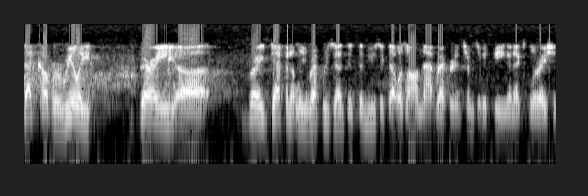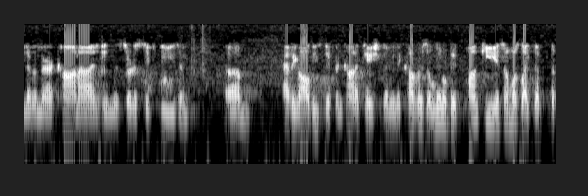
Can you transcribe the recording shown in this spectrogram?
that cover really very. Uh, very definitely represented the music that was on that record in terms of it being an exploration of Americana in, the sort of 60s and um, having all these different connotations. I mean, the cover's a little bit punky. It's almost like the the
